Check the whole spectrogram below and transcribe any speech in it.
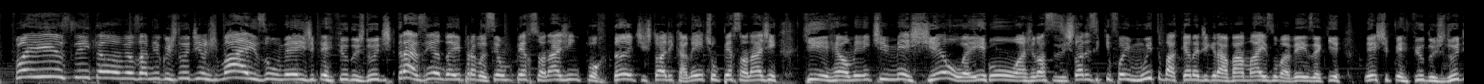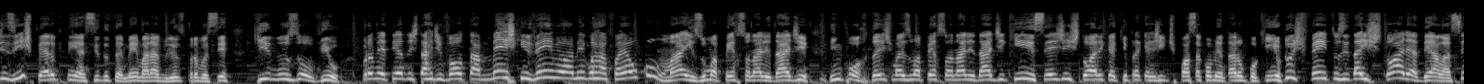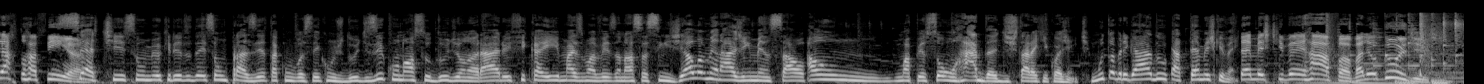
Foi isso, então, meus amigos Dudinhos. Mais um mês de perfil dos Dudes, trazendo aí para você um personagem importante historicamente, um personagem que realmente mexeu aí com as nossas histórias e que foi muito bacana de gravar mais uma vez aqui neste perfil dos Dudes. E espero que tenha sido também maravilhoso para você que nos ouviu. Prometendo estar de volta mês que vem, meu amigo Rafael, com mais uma personalidade importante, mais uma personalidade que seja histórica aqui para que a gente possa comentar um pouquinho dos feitos e da história dela, certo, Rafinha? Certíssimo, meu querido Deison. Um prazer estar com você, com os dudes e com o nosso dude honorário. E fica aí mais uma vez a nossa singela homenagem mensal a um, uma pessoa honrada de estar aqui com a gente. Muito obrigado e até mês que vem. Até mês que vem, Rafa. Valeu, dudes!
